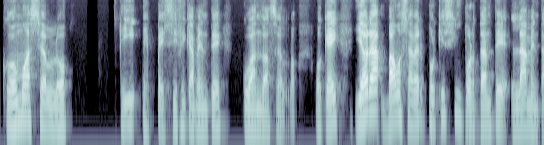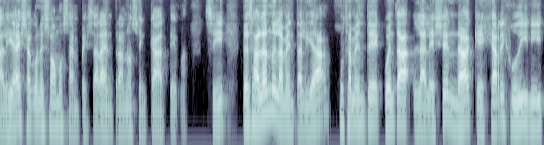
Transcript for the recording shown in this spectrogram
cómo hacerlo y específicamente cuándo hacerlo. ¿Ok? Y ahora vamos a ver por qué es importante la mentalidad y ya con eso vamos a empezar a entrarnos en cada tema. ¿Sí? Entonces, hablando de la mentalidad, justamente cuenta la leyenda que Harry Houdini,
